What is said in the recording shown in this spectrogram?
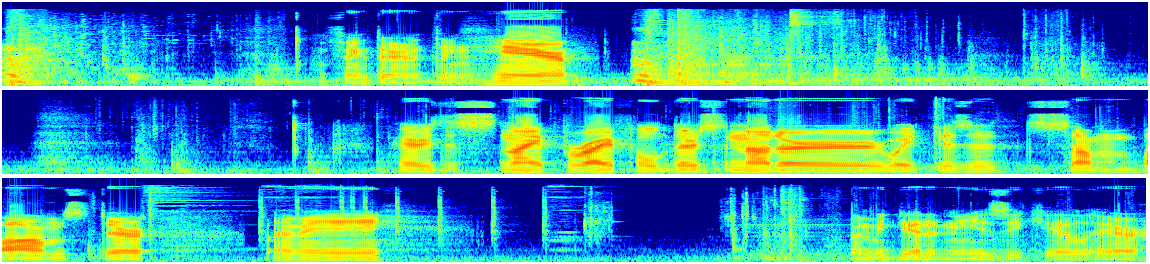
I think there's anything here. Here's the sniper rifle. There's another. Wait, is it some bombs there? Let me. Let me get an easy kill here.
